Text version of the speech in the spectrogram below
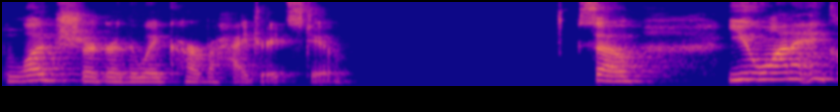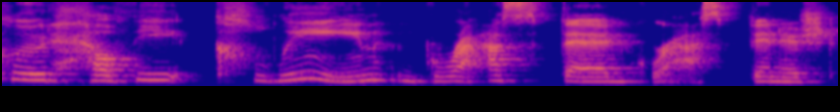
blood sugar the way carbohydrates do. So you want to include healthy, clean, grass-fed, grass-finished,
